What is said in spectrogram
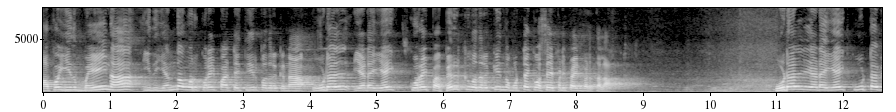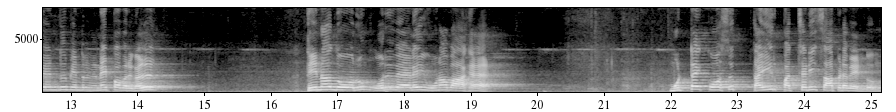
அப்போ இது மெயினாக இது எந்த ஒரு குறைபாட்டை தீர்ப்பதற்குனா உடல் எடையை குறைப்ப பெருக்குவதற்கு இந்த முட்டைக்கோசை எப்படி பயன்படுத்தலாம்? உடல் எடையை கூட்ட வேண்டும் என்று நினைப்பவர்கள் தினந்தோறும் ஒருவேளை உணவாக முட்டைக்கோசு தயிர் பச்சடி சாப்பிட வேண்டும்.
